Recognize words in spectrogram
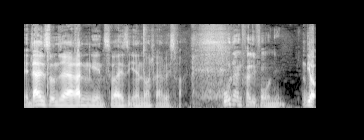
Denn das ist unsere Herangehensweise hier in Nordrhein-Westfalen. Oder in Kalifornien. Ja,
